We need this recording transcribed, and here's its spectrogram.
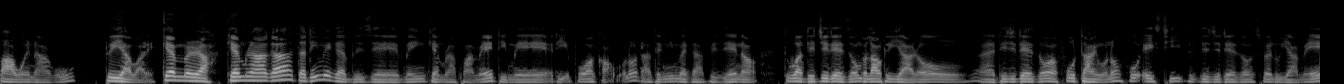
ပါဝင်တာကိုတွေ့ရပါတယ်ကင်မရာကင်မရာက30 megapixel main camera ပါမယ်ဒီမဲ့ဒီအပေါ်ကကောင်ပေါ့နော်ဒါ30 megapixel နောက်သူက digital zone ဘယ်လောက်ထိရတော့အဲ digital zone က4 time ပေါ့နော် 4HD digital zone ဆွဲလို့ရမယ်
